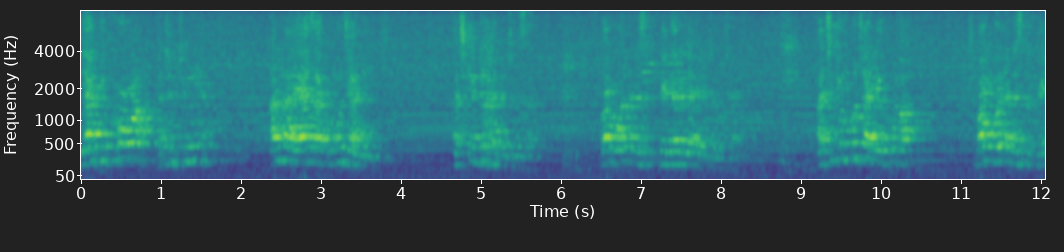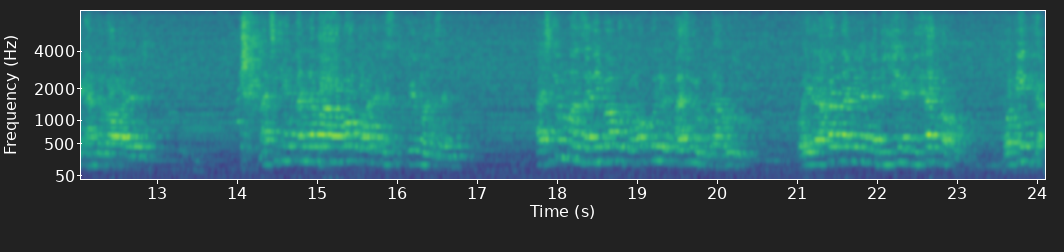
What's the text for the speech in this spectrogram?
Ya fi kowa a duniya. Allah ya zaɓi mutane a cikin duk halittunsa. babu wanda da suka kai daraja a ta mutane. A cikin mutane kuma babu wanda da suka kai annabawa daraja. A cikin annabawa babu wanda da suka kai manzanni. A cikin manzanni babu kamar ulul azmi guda huɗu. Wa idza akhadna min an-nabiyyin mithaqahum wa minka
